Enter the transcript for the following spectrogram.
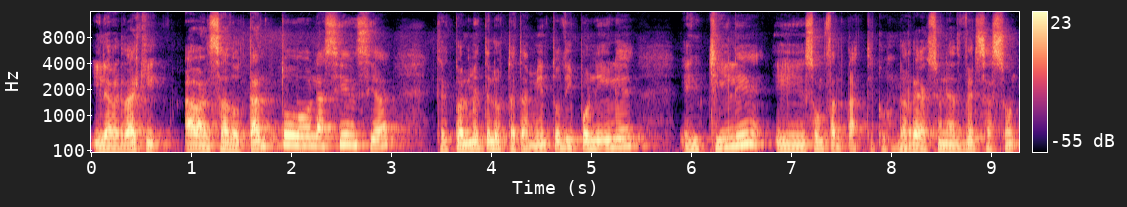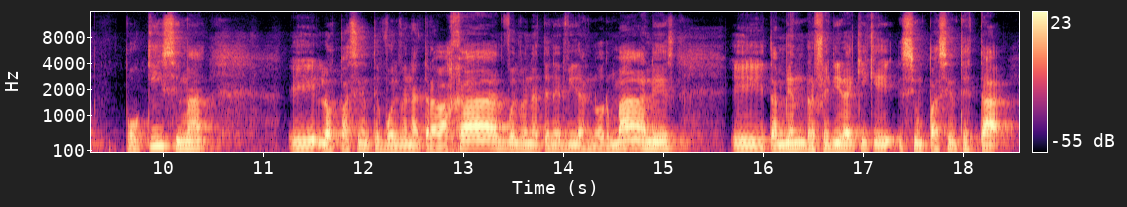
y la verdad es que avanzado tanto la ciencia que actualmente los tratamientos disponibles en Chile eh, son fantásticos. Las reacciones adversas son poquísimas. Eh, los pacientes vuelven a trabajar, vuelven a tener vidas normales. Eh, también referir aquí que si un paciente está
